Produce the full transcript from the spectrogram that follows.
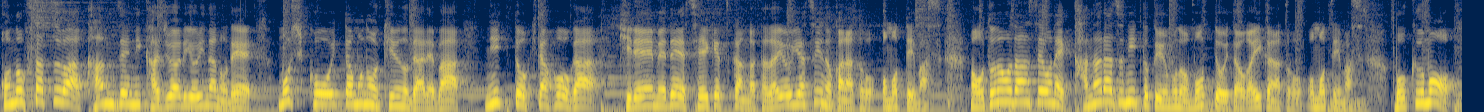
この2つは完全にカジュアル寄りなのでもしこういったものを着るのであればニットを着た方がきれいめで清潔感が漂いやすいのかなと思っています、まあ、大人の男性はね必ずニットというものを持っておいた方がいいかなと思っています。僕も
